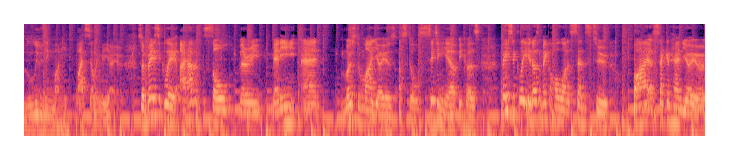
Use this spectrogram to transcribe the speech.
losing money by selling the yo-yo. So basically, I haven't sold very many and most of my yo-yos are still sitting here because basically it doesn't make a whole lot of sense to buy a secondhand yo-yo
